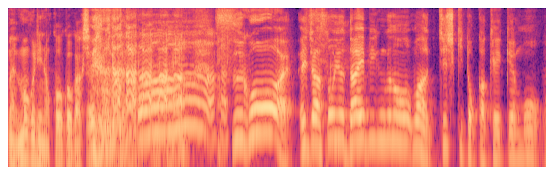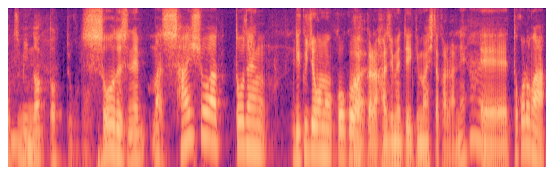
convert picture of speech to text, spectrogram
まあ潜りの考古学者。と呼んでください。すごい。えじゃあそういうダイビングの、まあ、知識とか経験もお積みになったってことなんそうですね、まあ、最初は当然陸上の考古学から始めていきましたからね、えーところが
